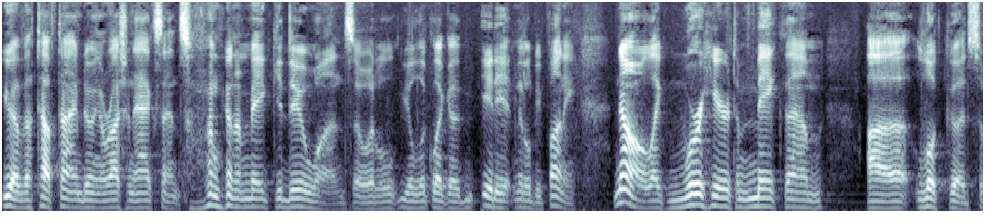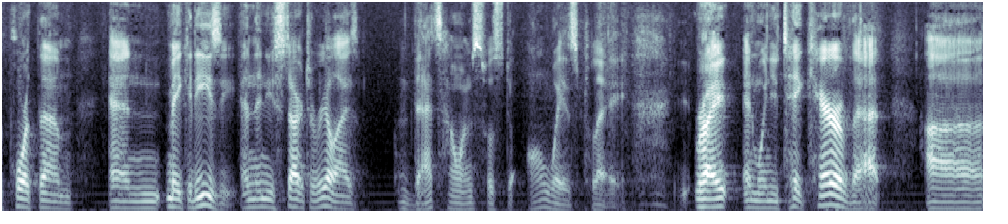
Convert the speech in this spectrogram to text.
you have a tough time doing a Russian accent, so I'm gonna make you do one. So it'll you'll look like an idiot and it'll be funny. No, like we're here to make them uh, look good, support them, and make it easy. And then you start to realize that's how I'm supposed to always play. right? And when you take care of that, uh,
